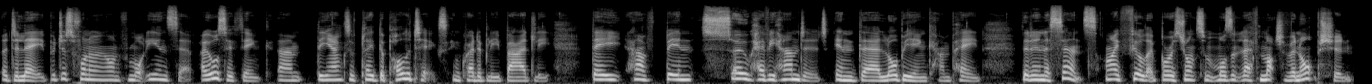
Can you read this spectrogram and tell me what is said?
a delay. But just following on from what Iain said, I also think um, the Yanks have played the politics incredibly badly they have been so heavy handed in their lobbying campaign that, in a sense, I feel like Boris Johnson wasn't left much of an option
